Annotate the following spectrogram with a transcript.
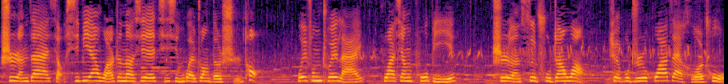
诗人在小溪边玩着那些奇形怪状的石头，微风吹来。花香扑鼻，诗人四处张望，却不知花在何处。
